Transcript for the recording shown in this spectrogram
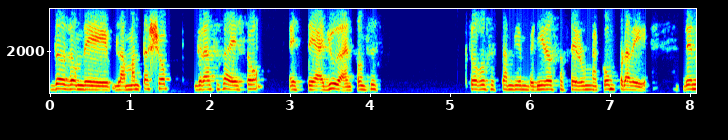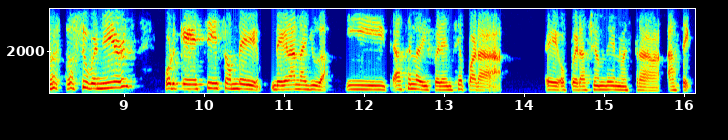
de donde la Manta Shop, gracias a eso, este, ayuda. Entonces, todos están bienvenidos a hacer una compra de, de nuestros souvenirs, porque sí son de, de, gran ayuda y hacen la diferencia para eh, operación de nuestra AC.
